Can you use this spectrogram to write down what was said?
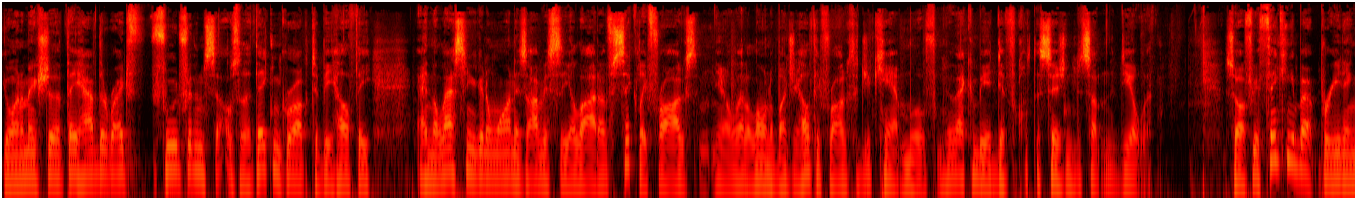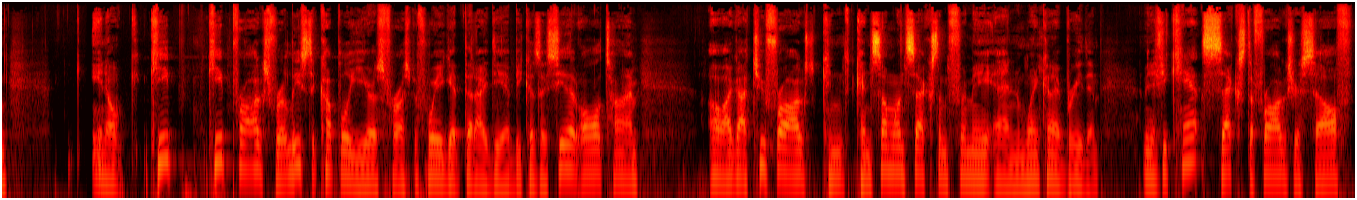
You want to make sure that they have the right f- food for themselves so that they can grow up to be healthy. And the last thing you're going to want is obviously a lot of sickly frogs, you know, let alone a bunch of healthy frogs that you can't move. You know, that can be a difficult decision to something to deal with. So if you're thinking about breeding, you know, keep keep frogs for at least a couple of years first before you get that idea because I see that all the time. Oh, I got two frogs. Can can someone sex them for me? And when can I breed them? I mean, if you can't sex the frogs yourself,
